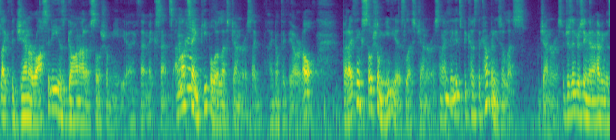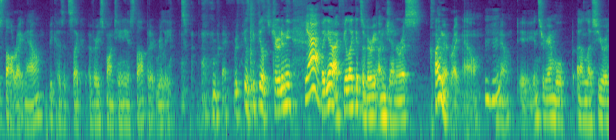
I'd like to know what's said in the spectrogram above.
like the generosity has gone out of social media, if that makes sense. I'm not saying people are less generous. I, I don't think they are at all. But I think social media is less generous. And I think mm-hmm. it's because the companies are less generous, which is interesting that I'm having this thought right now because it's like a very spontaneous thought, but it really, it really feels true to me. yeah. But yeah, I feel like it's a very ungenerous climate right now. You mm-hmm. know, Instagram will, unless you're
